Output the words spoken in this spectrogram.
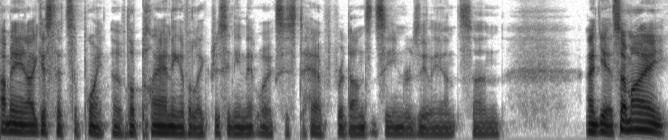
I mean, I guess that's the point of the planning of electricity networks is to have redundancy and resilience and and yeah. So my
